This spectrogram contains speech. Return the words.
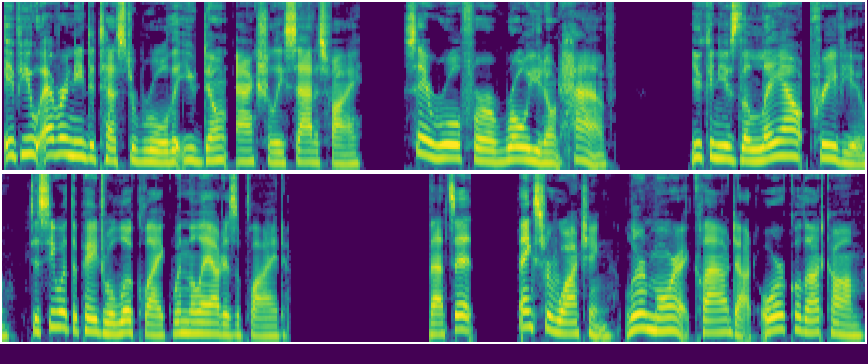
if you ever need to test a rule that you don't actually satisfy, say a rule for a role you don't have, you can use the Layout Preview to see what the page will look like when the layout is applied. That's it. Thanks for watching. Learn more at cloud.oracle.com.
